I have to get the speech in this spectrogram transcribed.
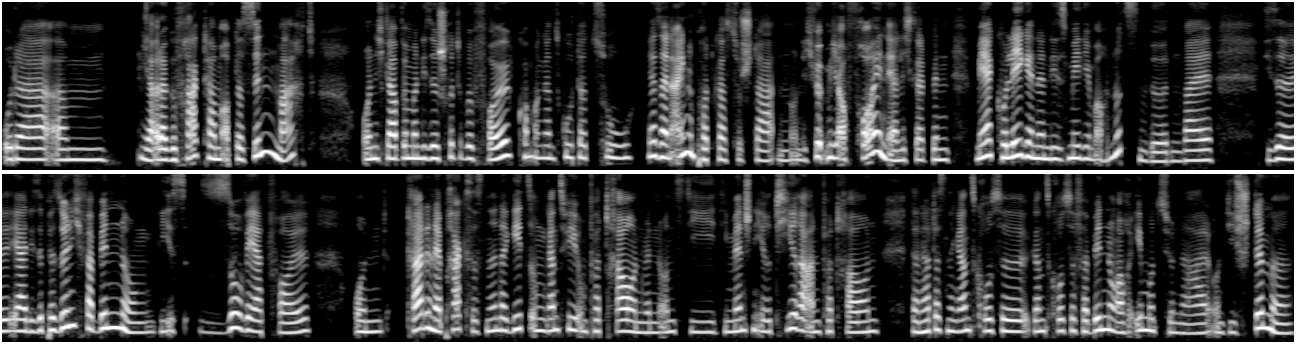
oder ähm, ja oder gefragt haben, ob das Sinn macht. Und ich glaube, wenn man diese Schritte befolgt, kommt man ganz gut dazu, ja, seinen eigenen Podcast zu starten. Und ich würde mich auch freuen, ehrlich gesagt, wenn mehr Kolleginnen dieses Medium auch nutzen würden, weil diese, ja, diese persönliche Verbindung, die ist so wertvoll. Und gerade in der Praxis, ne, da geht es um ganz viel um Vertrauen. Wenn uns die, die Menschen ihre Tiere anvertrauen, dann hat das eine ganz große, ganz große Verbindung, auch emotional. Und die Stimme,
